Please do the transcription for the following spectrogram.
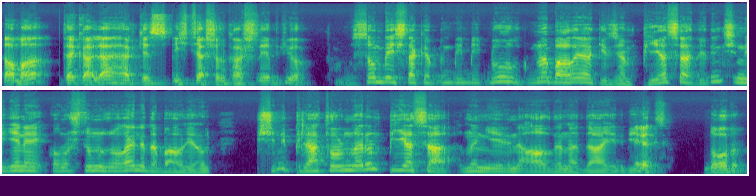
ama pekala herkes ihtiyaçlarını karşılayabiliyor. Son 5 dakika buna bağlayarak gireceğim. Piyasa dedin. Şimdi gene konuştuğumuz olayla da bağlayalım. Şimdi platformların piyasanın yerini aldığına dair bir... Evet doğru.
